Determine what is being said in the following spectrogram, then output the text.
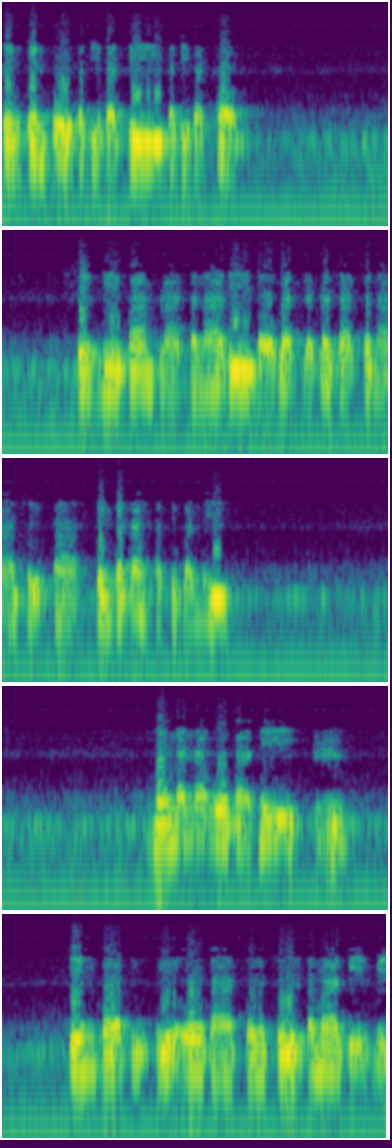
ซึ่งเป็นผู้ปฏิบัติดีปฏิบัติชอบซึ่งมีความปรารถนาดีต่อวัดและพระศาสนาสืบมาจนกระทั่งปัจจุบันนี้ ดังนั้นนะโอกาสนี้จึงขอถือโอกาสเปิดศูนย์สมาธิวิ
